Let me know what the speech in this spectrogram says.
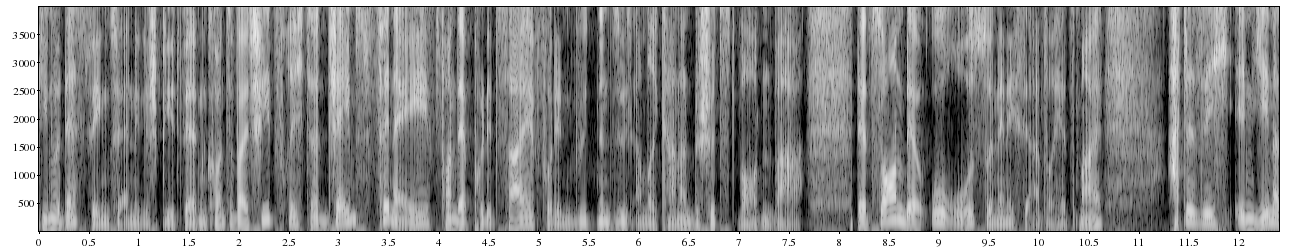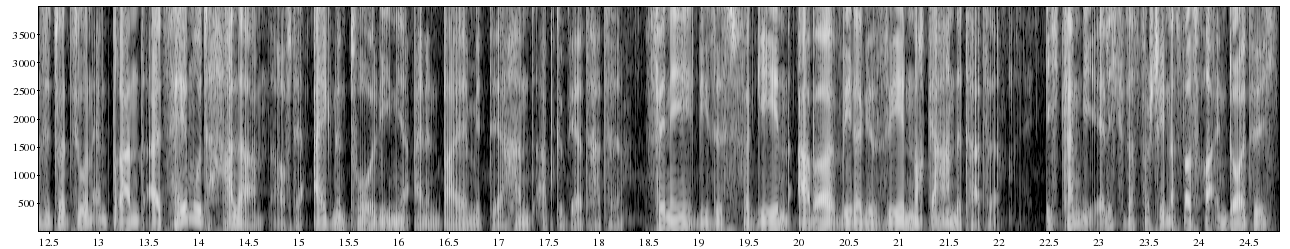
die nur deswegen zu Ende gespielt werden konnte, weil Schiedsrichter James Finney von der Polizei vor den wütenden Südamerikanern beschützt worden war. Der Zorn der Urus, so nenne ich sie einfach jetzt mal, hatte sich in jener Situation entbrannt, als Helmut Haller auf der eigenen Torlinie einen Ball mit der Hand abgewehrt hatte. Finney dieses Vergehen aber weder gesehen noch geahndet hatte. Ich kann die ehrlich gesagt verstehen, das war so eindeutig.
